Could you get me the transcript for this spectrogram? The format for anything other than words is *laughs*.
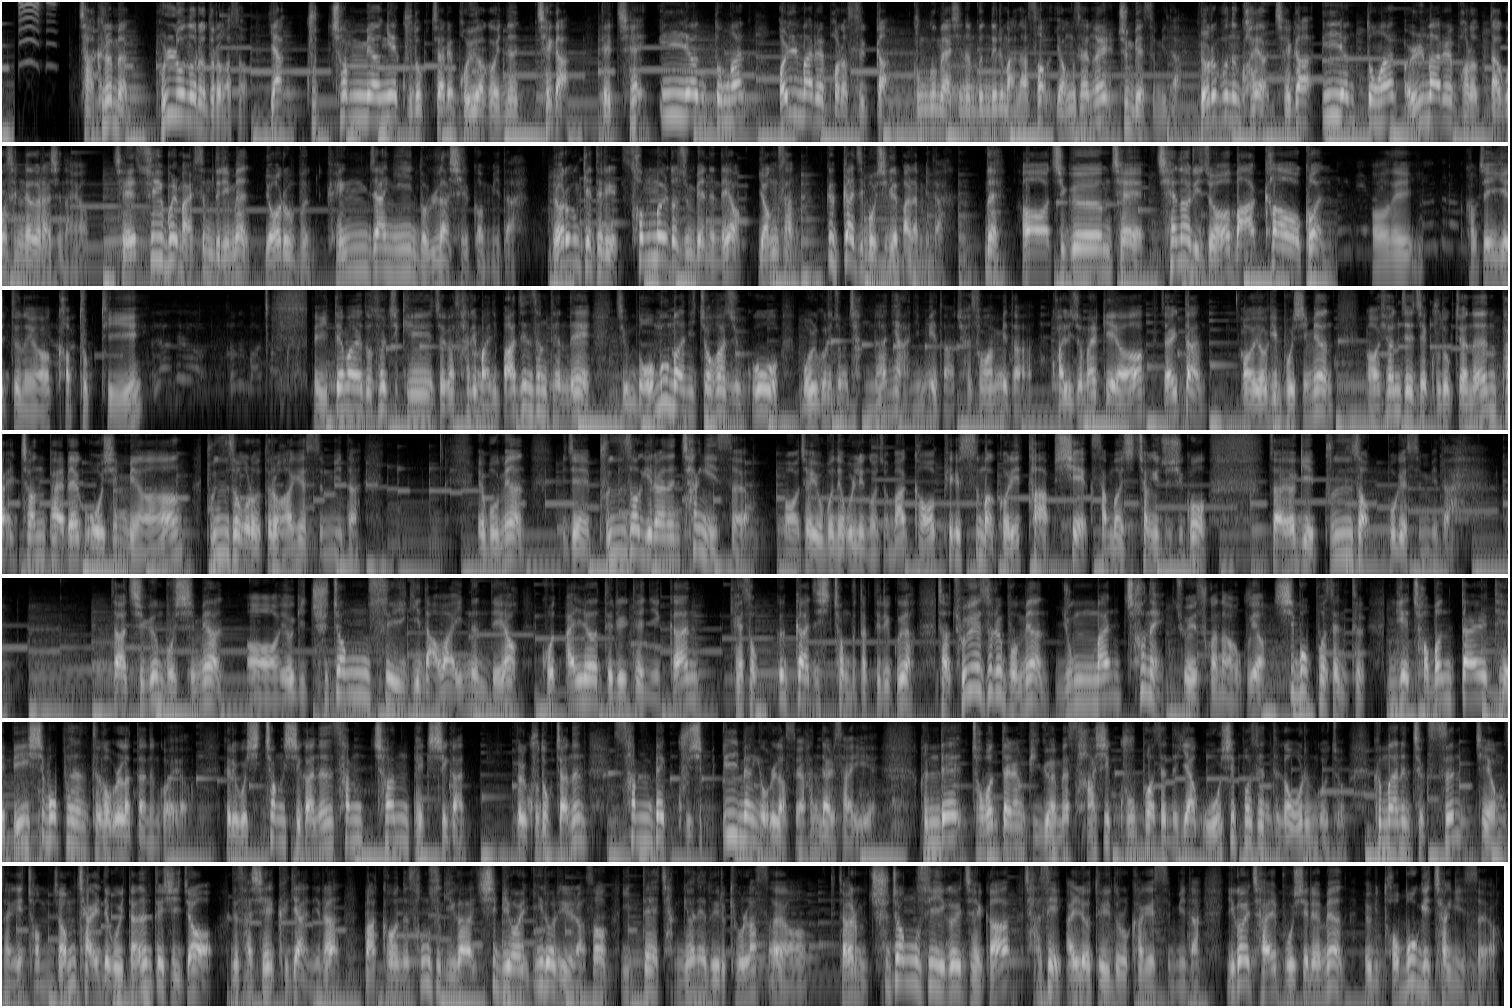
자 그러면 본론으로 들어가서 약 9천명의 구독자를 보유하고 있는 제가 대체 1년 동안 얼마를 벌었을까 궁금해하시는 분들이 많아서 영상을 준비했습니다. 여러분은 과연 제가 1년 동안 얼마를 벌었다고 생각을 하시나요? 제 수입을 말씀드리면 여러분 굉장히 놀라실 겁니다. 여러분께 드릴 선물도 준비했는데요. 영상 끝까지 보시길 바랍니다. 네, 어, 지금 제 채널이죠. 마카오권. 어, 네, 갑자기 이게 뜨네요. 갑툭튀. 네, 이때만 해도 솔직히 제가 살이 많이 빠진 상태인데 지금 너무 많이 쪄가지고 몰골이 좀 장난이 아닙니다. 죄송합니다. 관리 좀 할게요. 자 일단 어, 여기 보시면 어, 현재 제 구독자는 8,850명 분석으로 들어가겠습니다. 여기 보면 이제 분석이라는 창이 있어요 어, 제가 요번에 올린 거죠. 마카오 필수 먹거리 top6 한번 시청해 주시고 자 여기 분석 보겠습니다. 자 지금 보시면 어, 여기 추정 수익이 나와 있는데요. 곧 알려드릴 테니까 계속 끝까지 시청 부탁드리고요. 자 조회수를 보면 6만 1000회 조회수가 나오고요. 15% 이게 저번 달 대비 15%가 올랐다는 거예요. 그리고 시청 시간은 3100시간 그리고 구독자는 391명이 올랐어요 한 달 사이에. 근데 저번 달이랑 비교하면 49%약 50%가 오른 거죠. 그 말은 즉슨 제 영상이 점점 잘 되고 있다는 뜻이죠. 근데 사실 그게 아니라 마카오는 성수기가 12월 1월이라서 이때 작년에도 이렇게 올랐어요. 자 그럼 추정 수익을 제가 자세히 알려드리도록 하겠습니다. 이걸 잘 보시려면 여기 더보기 창이 있어요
